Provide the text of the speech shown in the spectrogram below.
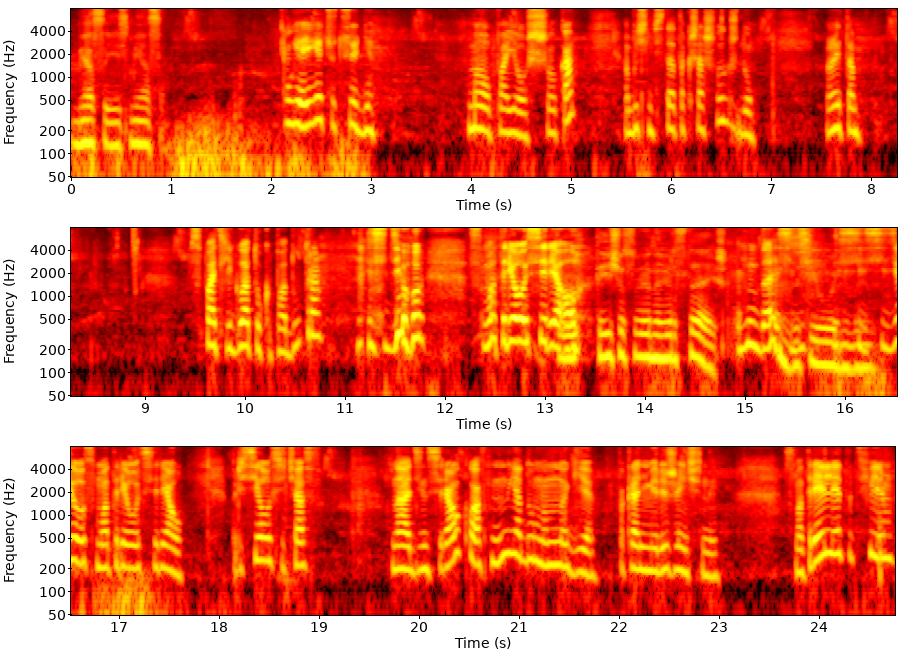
Мясо есть мясо. Ой, а я что-то сегодня мало поел шашлыка. Обычно всегда так шашлык жду. А это спать легла только под утро. Сидела, смотрела сериал. Ты, ты еще свое наверстаешь. Сегодня, да. сидела, смотрела сериал. Присела сейчас на один сериал классный. Ну, я думаю, многие, по крайней мере, женщины, смотрели этот фильм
